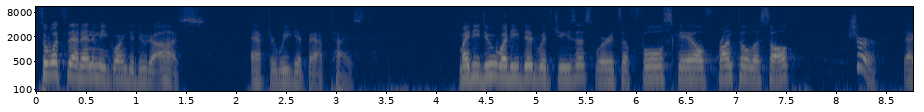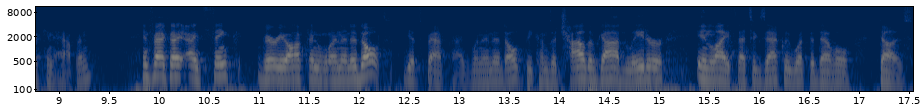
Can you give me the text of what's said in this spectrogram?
So, what's that enemy going to do to us after we get baptized? Might he do what he did with Jesus, where it's a full scale frontal assault? Sure, that can happen. In fact, I, I, think very often when an adult gets baptized, when an adult becomes a child of God later in life, that's exactly what the devil does.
